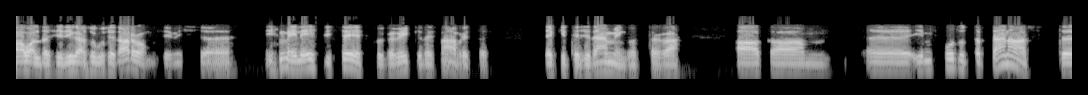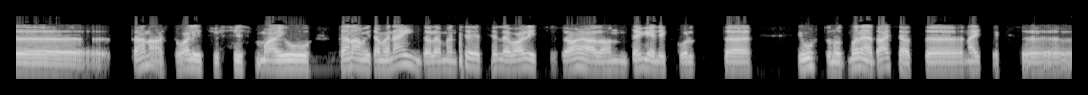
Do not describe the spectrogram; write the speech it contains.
avaldasid igasuguseid arvamusi, mis meil Eestis sees kui ka kõikides naabrites tekitasid hämmingut, aga, aga ja mis puudutab tänast, tänast valitsust, siis ma ju täna, mida me näinud oleme, on see, et selle valitsuse ajal on tegelikult äh, juhtunud mõned asjad, äh, näiteks äh,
